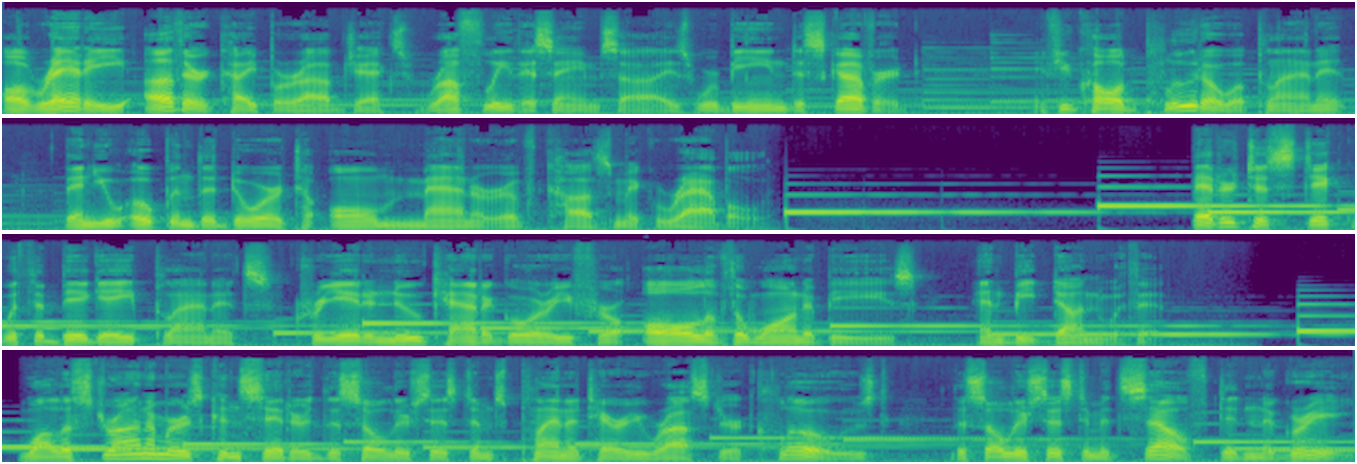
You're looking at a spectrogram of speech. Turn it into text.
Already, other Kuiper objects, roughly the same size, were being discovered. If you called Pluto a planet, then you opened the door to all manner of cosmic rabble. Better to stick with the big eight planets, create a new category for all of the wannabes, and be done with it. While astronomers considered the solar system's planetary roster closed, the solar system itself didn't agree.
